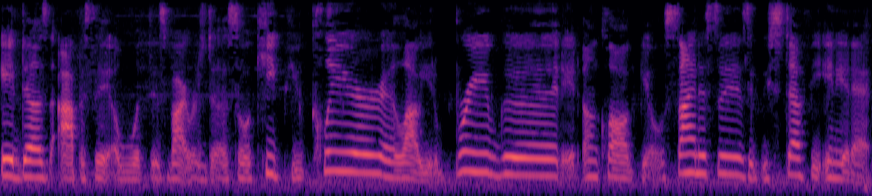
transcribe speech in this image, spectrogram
it does the opposite of what this virus does. So it keep you clear, it allow you to breathe good, it unclog your sinuses, if you stuffy, any of that,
